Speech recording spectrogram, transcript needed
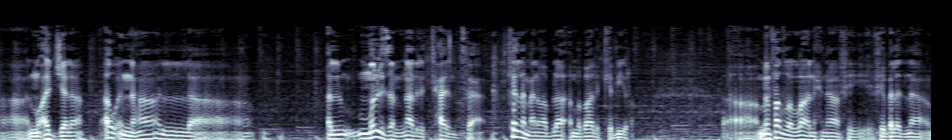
آه، المؤجلة أو إنها الملزم نادي الاتحاد الدفاع. تتكلم على مبالغ كبيرة. آه، من فضل الله نحن في في بلدنا.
